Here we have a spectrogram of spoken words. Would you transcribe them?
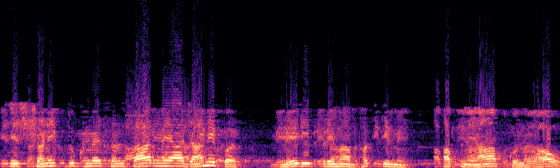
इस क्षणिक दुख में संसार में आ जाने पर मेरी प्रेमा भक्ति में अपने आप को लगाओ।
